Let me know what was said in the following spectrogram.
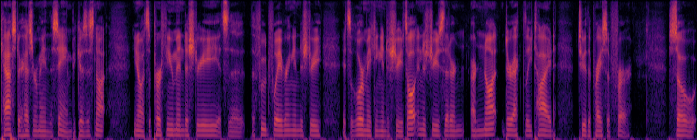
castor has remained the same because it's not you know, it's the perfume industry, it's the, the food flavoring industry, it's the lure making industry. It's all industries that are are not directly tied to the price of fur. So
